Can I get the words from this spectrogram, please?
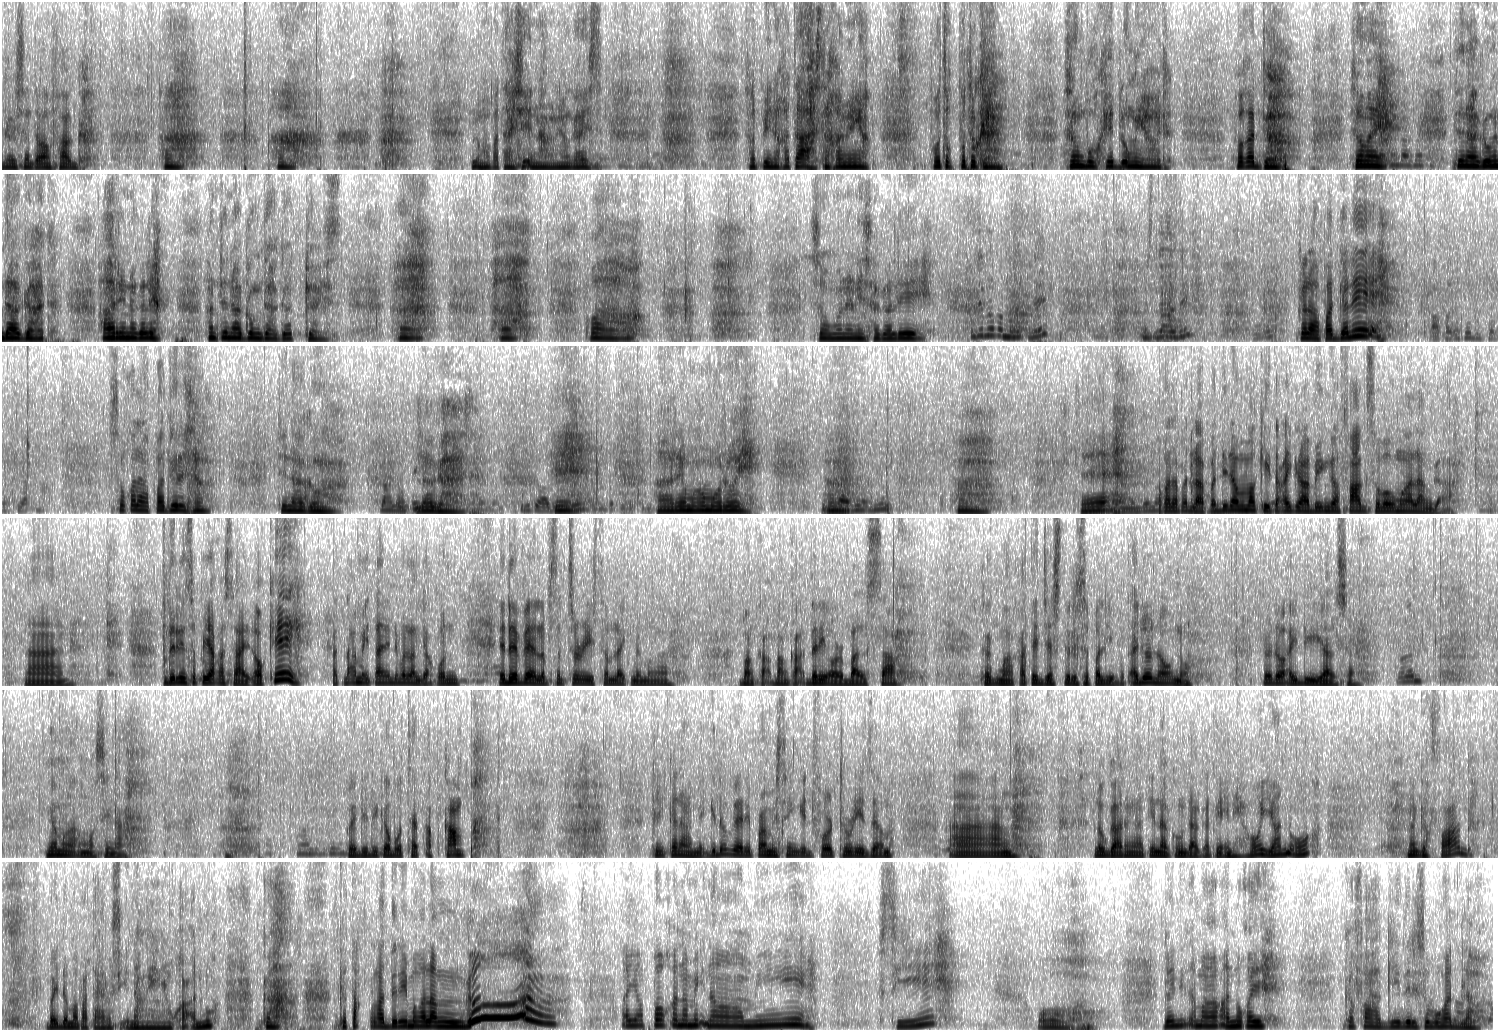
Guys, ang tawang fog. Ah, ah. Lumapatay si inang nyo guys. Sa pinakataas na kami nga. Putok-putokan. Isang bukid umiyod. Pakadto. Sa may tinagong dagat. Hari na gali ang tinagong dagat guys. Ah, ah, wow. So muna ni sa gali. Hindi ba pamanit de? Mas daw de? Kalapad gali. So kalapad dili sa tinagong. Eh, hari ang mga muroy. Ah. Ah. Eh, kalapad-lapad. Di naman makita kay grabe yung fog sa mga langga. Nan. Rin sa Piyaka side. Okay. At namin tayo di malangga kung i-develop sa tourism like may mga bangka-bangka diri or balsa kag mga cottages diri sa palibot. I don't know, no. Pero ideal siya. Nga mga amo sina. Pwede di ka but set up camp. Kaya ka namin. Gito very promising gid for tourism. Ang lugar nga tinagong dagat nga ini. Oh, yan oh. Nagafag. Bay da mapatayro si inang ninyo ka ano. Ka katakla diri mga langga. Ay po ka nami nami. See? Oh. Ganito ang mga ano kay kafagi diri sa bungad law.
